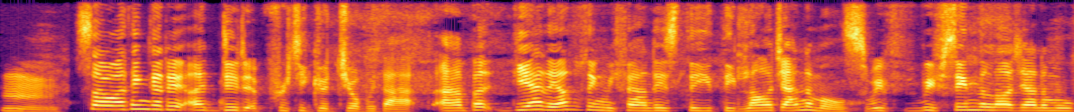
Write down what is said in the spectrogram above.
Hmm. So I think I did I did a pretty good job with that. Uh, but yeah, the other thing we found is the, the large animals. We've we've seen the large animal.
